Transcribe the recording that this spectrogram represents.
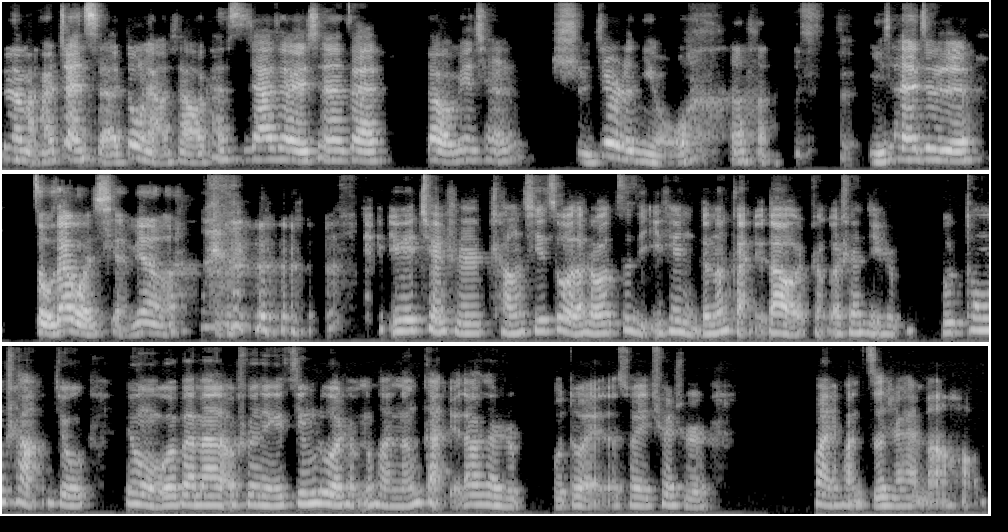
现在马上站起来动两下。我看思佳在现在在在我面前使劲的扭，你现在就是走在我前面了。因为确实长期做的时候，自己一天你都能感觉到整个身体是不通畅。就用我爸妈老说那个经络什么的话，能感觉到它是不对的，所以确实换一换姿势还蛮好的。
